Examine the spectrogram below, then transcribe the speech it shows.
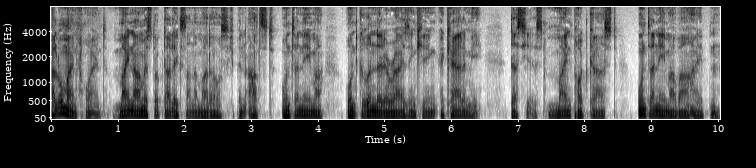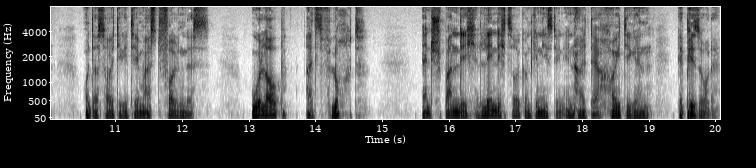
Hallo mein Freund, mein Name ist Dr. Alexander Madaus, ich bin Arzt, Unternehmer und Gründer der Rising King Academy. Das hier ist mein Podcast Unternehmerwahrheiten und das heutige Thema ist folgendes. Urlaub als Flucht. Entspann dich, lehn dich zurück und genieß den Inhalt der heutigen Episode.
